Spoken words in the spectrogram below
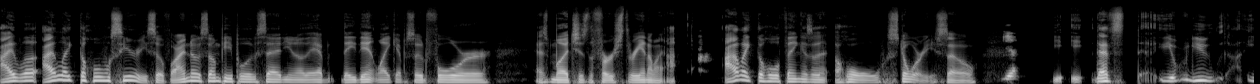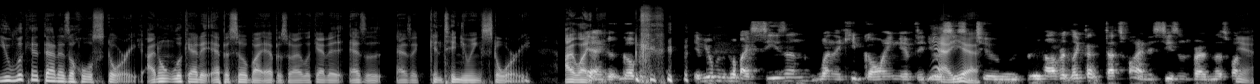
I love I like the whole series so far. I know some people have said you know they have they didn't like episode four as much as the first three, and I'm like I, I like the whole thing as a, a whole story. So Yeah. y- y- that's you you you look at that as a whole story. I don't look at it episode by episode. I look at it as a as a continuing story. I like yeah, it. go, go, if you want to go by season, when they keep going, if they do Yeah, season yeah. two or three, however, like that, that's fine. The season's better than this one. Yeah.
